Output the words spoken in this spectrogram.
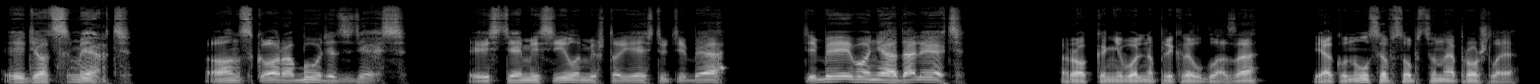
идет смерть. Он скоро будет здесь, и с теми силами, что есть у тебя, тебе его не одолеть». Рокко невольно прикрыл глаза и окунулся в собственное прошлое.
